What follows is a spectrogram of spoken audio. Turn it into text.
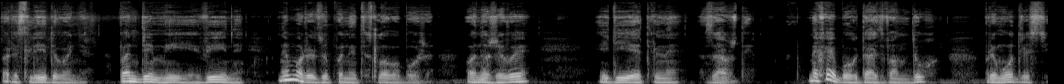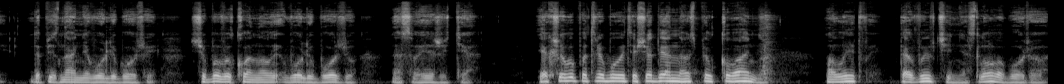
переслідування, пандемії, війни не можуть зупинити Слово Боже. Воно живе і діятельне завжди. Нехай Бог дасть вам дух, премудрості до пізнання волі Божої, щоб ви виконали волю Божу на своє життя. Якщо ви потребуєте щоденного спілкування, молитви та вивчення Слова Божого,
